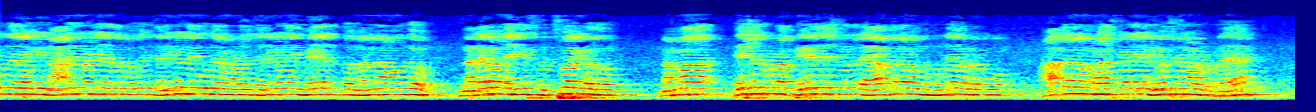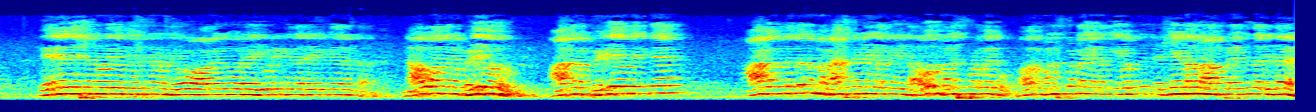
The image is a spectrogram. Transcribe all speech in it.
ಉದ್ಧಾರ ಆಗಲಿ ನಾನೇ ಮಾಡಲಿ ಅಂತ ಬಂದು ಜನಗಳನ್ನೇ ಉದ್ಧಾರ ಮಾಡೋದು ಜನಗಳನ್ನೇ ಮೇಲೆ ನನ್ನ ಒಂದು ನಗರವನ್ನ ಹೇಗೆ ಸ್ವಚ್ಛವಾಗಿಡೋದು ನಮ್ಮ ದೇಶದ ಕೂಡ ಬೇರೆ ದೇಶಗಳಂದ್ರೆ ಯಾವ ತರ ಒಂದು ಮುಂದೆ ಬರಬೇಕು, ಆ ತರ ನಮ್ಮ ರಾಷ್ಟ್ರಗಳಲ್ಲಿ ಯೋಚನೆ ಮಾಡಿಬಿಟ್ರೆ, ಬೇರೆ ದೇಶ ನೋಡಿ ಯೋಚನೆ ಮಾಡ್ತೀವಿ ಓ, ಅವ್ರು ಇವ್ರು ಹಿಂಗಿದ್ದಾರೆ ಹಿಂಗಿದ್ದಾರೆ ಅಂತ. ನಾವು ಅದನ್ನ ಬೆಳೆಯಬಹುದು ಆತರ ಬೆಳೆಯೋದಕ್ಕೆ ಆಗುವಂಥದ್ದು ನಮ್ಮ ರಾಜಕಾರಣಿಗಳ ಅವ್ರು ಮನಸ್ಸು ಕೊಡಬೇಕು. ಅವ್ರ ಮನಸ್ಸು ಕೊಟ್ಟಾಗ ಇವತ್ತು ಆ ಪ್ರಯತ್ನದಲ್ಲಿ ಇದ್ದಾರೆ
